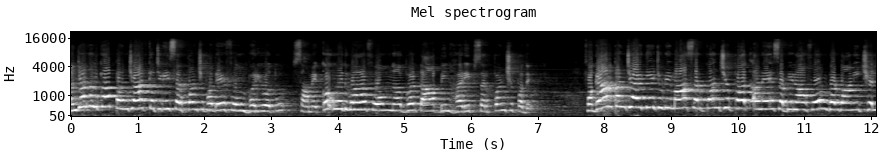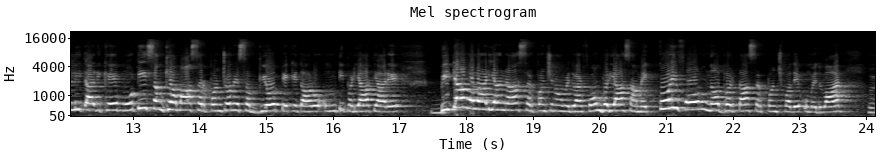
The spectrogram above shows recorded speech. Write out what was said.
અંજાર તાલુકા પંચાયત કચેરી સરપંચ પદે ફોર્મ ભર્યું હતું. સામે કોઈ ઉમેદવાર ફોર્મ ન ભરતા બિનહરીફ સરપંચ પદે. ફગ્રામ પંચાયતની ચૂંટણીમાં સરપંચ પદ અને સભ્યના ફોર્મ ભરવાની છેલ્લી તારીખે મોટી સંખ્યામાં સરપંચો અને સભ્યો ટેકેદારો ઉમટી પડ્યા ત્યારે બીટા વલાડિયાના સરપંચના ઉમેદવાર ફોર્મ ભર્યા. સામે કોઈ ફોર્મ ન ભરતા સરપંચ પદે ઉમેદવાર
